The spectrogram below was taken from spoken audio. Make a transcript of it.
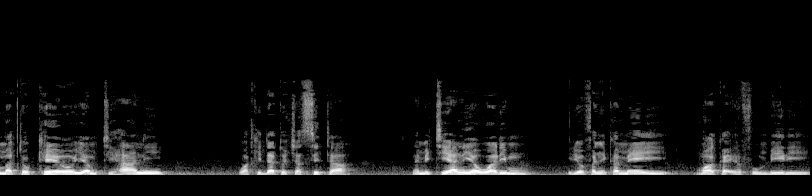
matokeo ya mtihani wa kidato cha sita na mitihani ya ualimu iliyofanyika Mei mwaka 2014.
